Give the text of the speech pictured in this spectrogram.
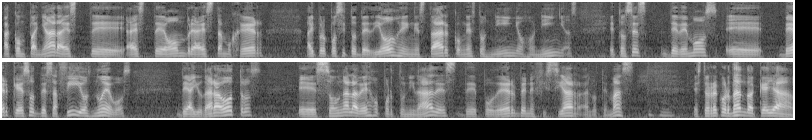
acompañar a este, a este hombre, a esta mujer. Hay propósitos de Dios en estar con estos niños o niñas. Entonces debemos eh, ver que esos desafíos nuevos de ayudar a otros eh, son a la vez oportunidades de poder beneficiar a los demás. Estoy recordando aquella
